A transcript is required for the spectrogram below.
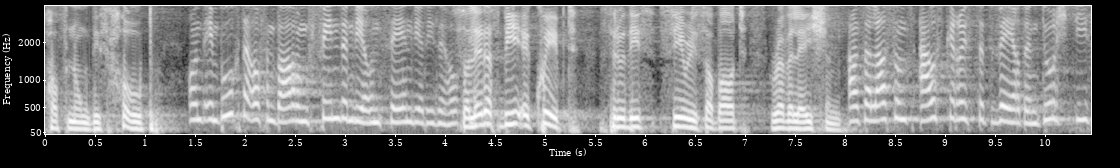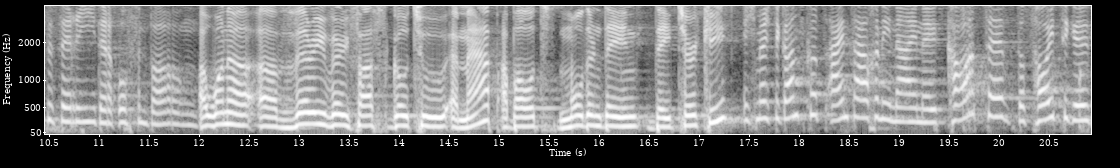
Hoffnung, this hope. Und im Buch der Offenbarung finden wir und sehen wir diese So Hoffnung. let us be equipped through this series about Revelation. Also lass uns ausgerüstet werden durch diese Serie der Offenbarung. I want to uh, very, very fast go to a map about modern day, day Turkey. Ich möchte ganz kurz eintauchen in eine Karte, das heutige,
